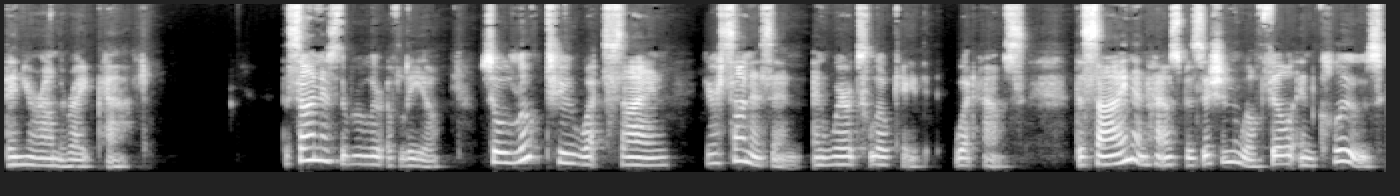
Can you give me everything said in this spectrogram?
then you're on the right path. The sun is the ruler of Leo, so look to what sign your sun is in and where it's located, what house. The sign and house position will fill in clues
